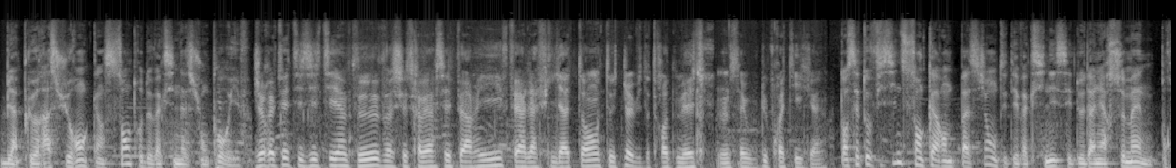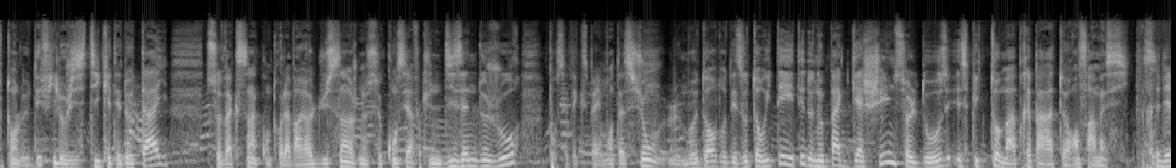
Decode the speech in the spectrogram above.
Bien plus rassurant qu'un centre de vaccination pour Yves. J'aurais peut-être hésité un peu parce que traverser Paris, faire la file d'attente, j'habite à 30 mètres, c'est plus pratique. Hein. Dans cette officine, 140 patients ont été vaccinés ces deux dernières semaines. Pourtant, le défi logistique était de taille. Ce vaccin contre la variole du singe ne se conserve qu'une dizaine de jours. Pour cette expérimentation, le mot d'ordre des autorités était de ne pas gâcher une seule dose, explique Thomas, préparateur en pharmacie. C'est des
